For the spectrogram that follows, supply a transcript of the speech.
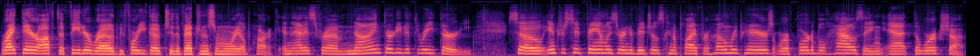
right there off the feeder road before you go to the Veterans Memorial Park, and that is from 9:30 to 3:30. So, interested families or individuals can apply for home repairs or affordable housing at the workshop.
